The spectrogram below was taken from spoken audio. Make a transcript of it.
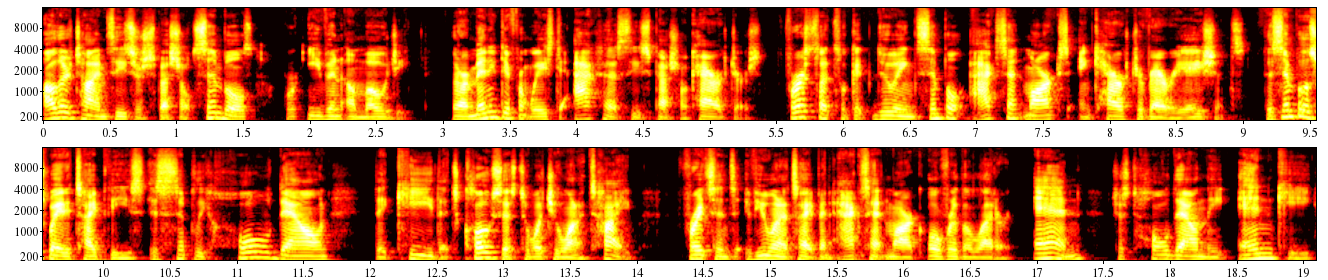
Other times these are special symbols or even emoji. There are many different ways to access these special characters. First let's look at doing simple accent marks and character variations. The simplest way to type these is simply hold down the key that's closest to what you want to type. For instance, if you want to type an accent mark over the letter N, just hold down the N key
